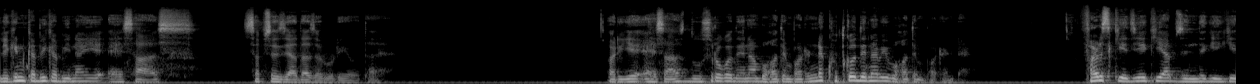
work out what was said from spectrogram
लेकिन कभी कभी ना ये एहसास सबसे ज़्यादा ज़रूरी होता है। और ये एहसास दूसरों को देना बहुत इंपॉर्टेंट है, खुद को देना भी बहुत इंपॉर्टेंट है। फ़र्ज़ कीजिए कि आप ज़िंदगी की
